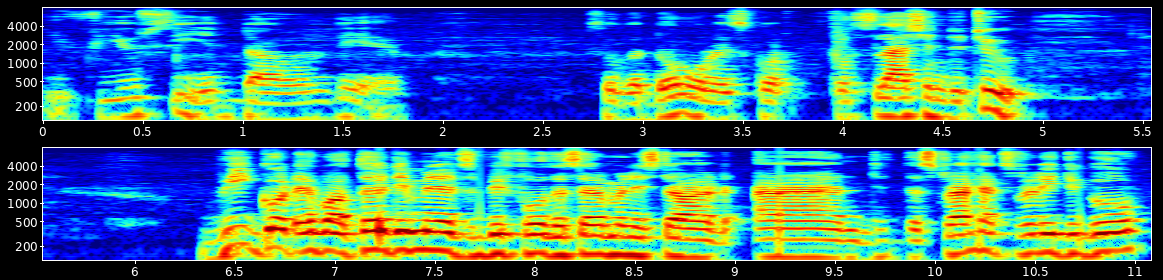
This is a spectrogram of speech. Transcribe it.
If you see it down there. So the door is got for slash into two. We got about 30 minutes before the ceremony started and the straw hats ready to go.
